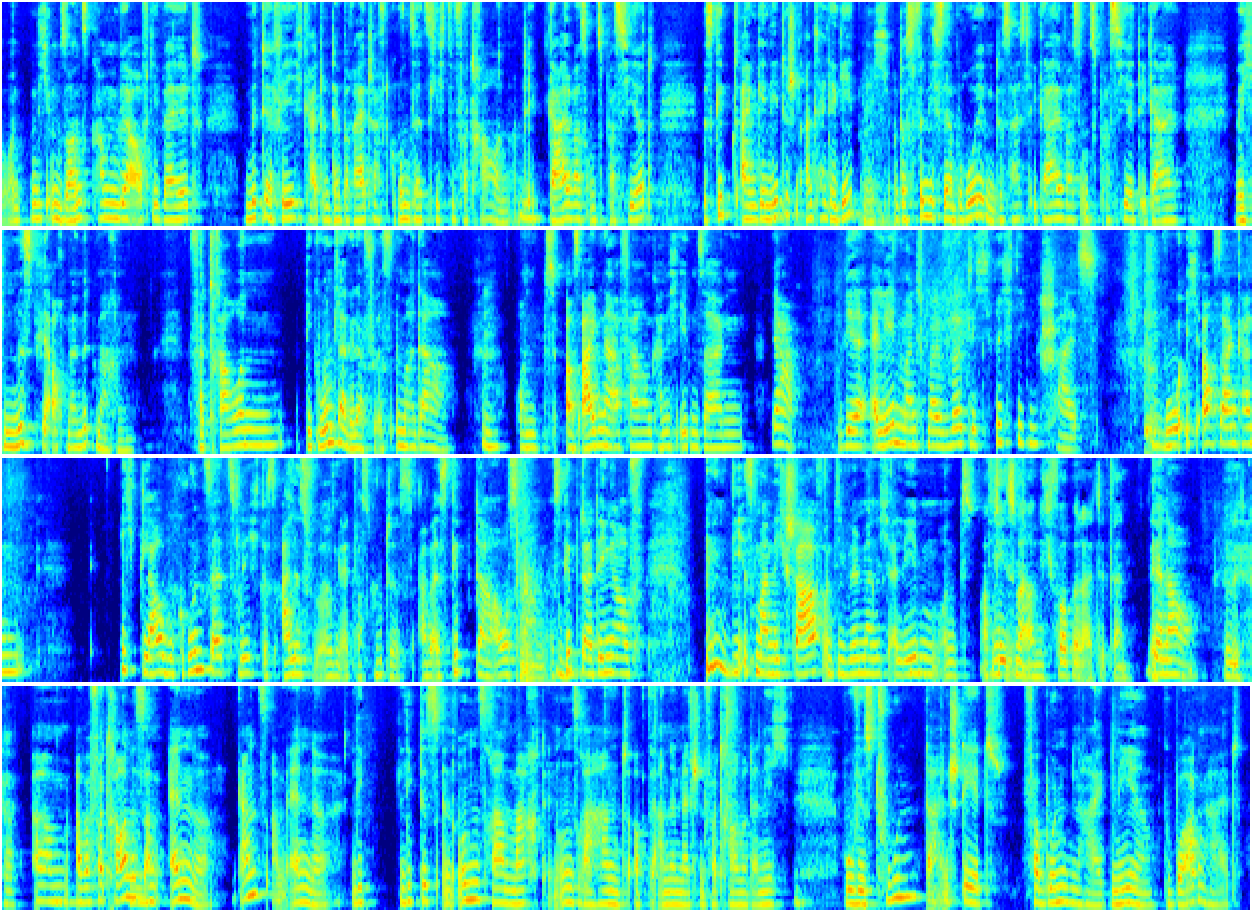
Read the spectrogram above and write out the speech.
Und nicht umsonst kommen wir auf die Welt mit der Fähigkeit und der Bereitschaft, grundsätzlich zu vertrauen. Und mhm. egal, was uns passiert, es gibt einen genetischen Anteil, der geht nicht. Und das finde ich sehr beruhigend. Das heißt, egal, was uns passiert, egal, welchen Mist wir auch mal mitmachen, Vertrauen, die Grundlage dafür ist immer da. Mhm. Und aus eigener Erfahrung kann ich eben sagen, ja, wir erleben manchmal wirklich richtigen Scheiß. Mhm. Wo ich auch sagen kann, ich glaube grundsätzlich, dass alles für irgendetwas gut ist. Aber es gibt da Ausnahmen. Es mhm. gibt da Dinge, auf die ist man nicht scharf und die will man nicht erleben. Und auf die ist man auch nicht vorbereitet dann. Genau. Also ähm, aber Vertrauen mhm. ist am Ende, ganz am Ende, liegt, liegt es in unserer Macht, in unserer Hand, ob wir anderen Menschen vertrauen oder nicht. Mhm. Wo wir es tun, da entsteht Verbundenheit, Nähe, Geborgenheit.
